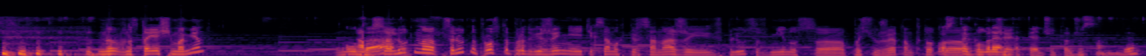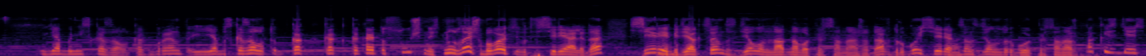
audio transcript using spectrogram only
Но в настоящий момент ну, абсолютно, да. абсолютно просто продвижение этих самых персонажей в плюс, в минус э, по сюжетам. Кто-то просто как получает... бренд, опять же, тот же самый, да? Я бы не сказал, как бренд. Я бы сказал, вот, как, как какая-то сущность. Ну, знаешь, бывают вот в сериале, да, серия, mm-hmm. где акцент сделан на одного персонажа, да, в другой серии yeah. акцент сделан на другого персонажа. Так и здесь.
